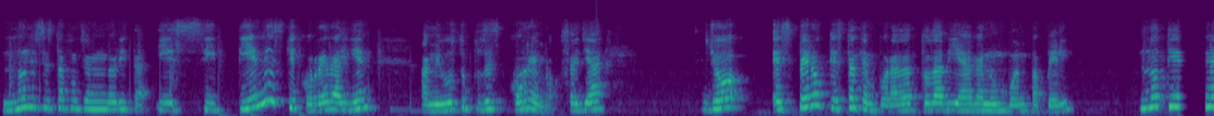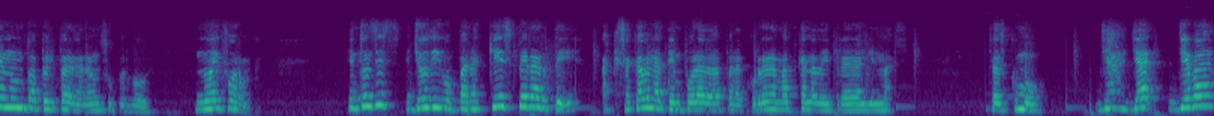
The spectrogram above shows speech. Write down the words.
no les está funcionando ahorita. Y si tienes que correr a alguien, a mi gusto, pues es córrelo. O sea, ya yo espero que esta temporada todavía hagan un buen papel. No tienen un papel para ganar un Super Bowl. No hay forma. Entonces, yo digo, ¿para qué esperarte a que se acabe la temporada para correr a Matt Canada y traer a alguien más? O sea, es como, ya, ya lleva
